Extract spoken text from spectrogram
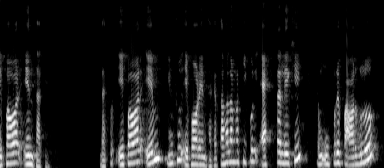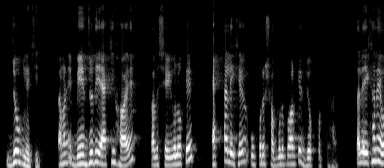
a power n থাকে, দেখো, a power m into a power n থাকে, তাহলে আমরা কি করি? একটা লিখি এবং উপরে পাওয়ারগুলো যোগ লিখি। তার মানে বেজ যদি একই হয়, তাহলে সেইগুলোকে একটা লিখে উপরে সবগুলো পাওয়ারকে যোগ করতে হয়। তাহলে এখানেও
